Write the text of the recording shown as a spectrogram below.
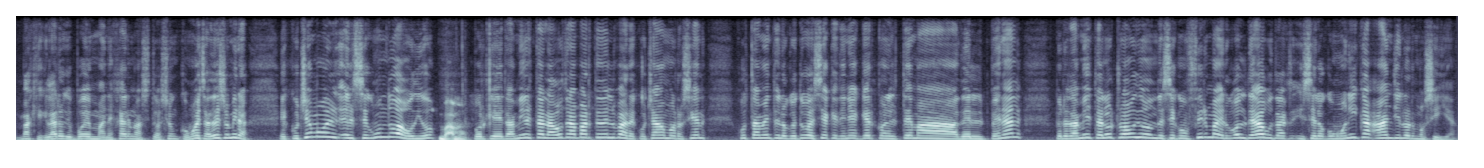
más que claro que pueden manejar una situación como esa. De hecho mira escuchemos el, el segundo audio Vamos. porque también está la otra parte del bar. Escuchábamos recién justamente lo que tú decías que tenía que ver con el tema del penal, pero también está el otro audio donde se confirma el gol de Audax y se lo comunica a Ángelo Hermosilla.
